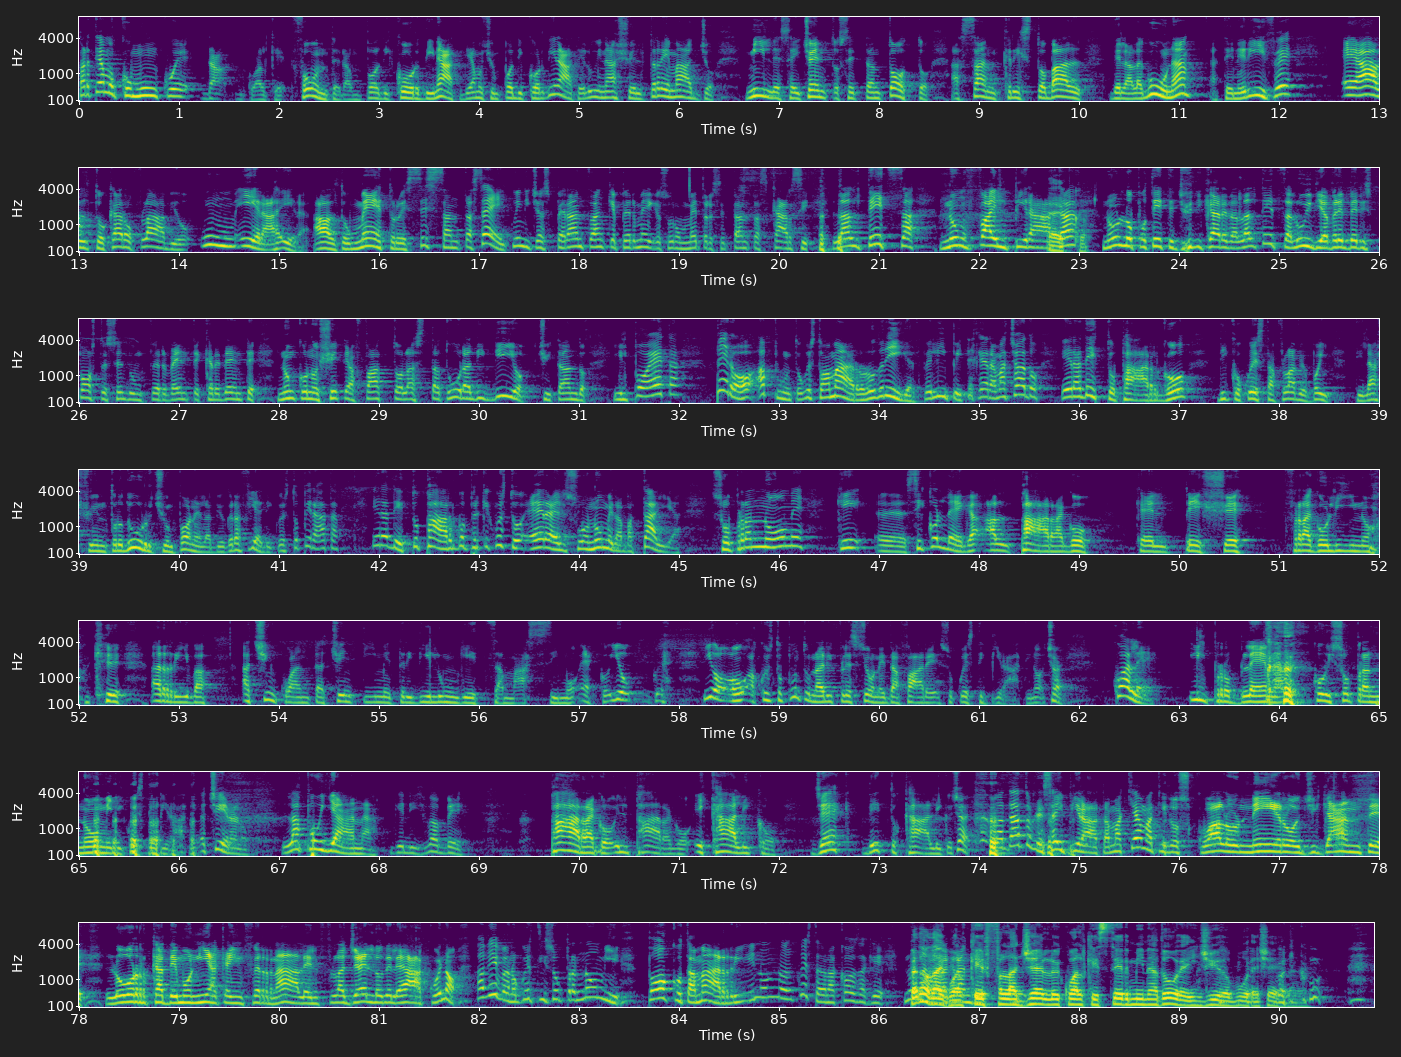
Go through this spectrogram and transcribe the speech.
Partiamo comunque da qualche fonte, da un po' di coordinate, diamoci un po' di coordinate. Lui nasce il 3 maggio 1678 a San Cristobal della Laguna, a Tenerife, è alto, caro Flavio, un, era, era alto 1,66 m, quindi c'è speranza anche per me che sono 1,70 m scarsi. L'altezza non fa il pirata, ecco. non lo potete giudicare dall'altezza. Lui vi avrebbe risposto, essendo un fervente credente, non conoscete affatto la statura di Dio, citando il poeta. Però, appunto, questo Amaro Rodriguez Felipe Tequera Machado era detto Pargo, dico questa Flavio, poi ti lascio introdurci un po' nella biografia di questo pirata, era detto Pargo perché questo era il suo nome da battaglia, soprannome che eh, si collega al parago, che è il pesce fragolino che arriva a 50 centimetri di lunghezza massimo. Ecco, io, io ho a questo punto una riflessione da fare su questi pirati, no? Cioè, Qual è il problema con i soprannomi di questi pirati? C'erano la Poiana, che dice, vabbè, Parago, il Parago, e Calico. Jack detto calico, cioè, ma dato che sei pirata, ma chiamati lo squalo nero gigante, l'orca demoniaca infernale, il flagello delle acque. No, avevano questi soprannomi poco tamarri e non, questa è una cosa che... Però dai, qualche grande... flagello e qualche sterminatore in giro pure c'era. Qualcuno...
